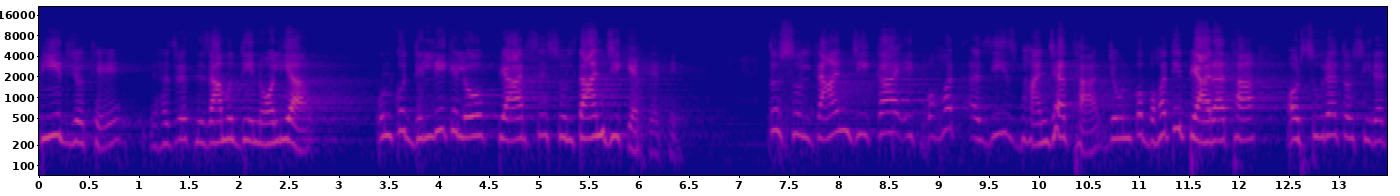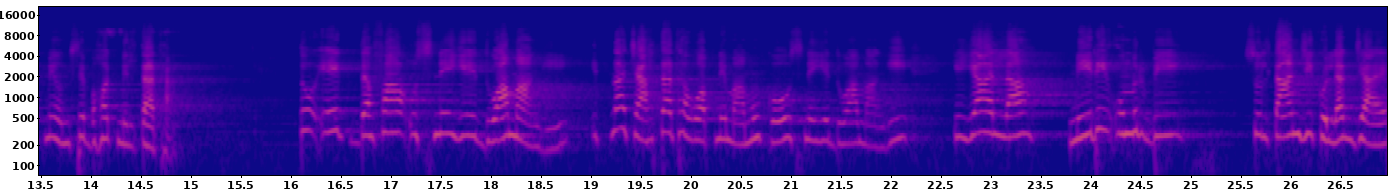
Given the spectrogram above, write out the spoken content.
पीर जो थे, हज़रत निज़ामुद्दीन औलिया, उनको दिल्ली के लोग प्यार से सुल्तान जी कहते थे। तो सुल्तान जी का एक बहुत अज़ीज़ भांजा था, जो उनको बहुत ही प्यारा था और सूरत और सीरत में उनसे बहुत मिलता था। तो एक दफ़ा उसने ये दुआ मांगी, इतना चाहता था वो अपने मामू को, उसने ये दुआ मांगी कि, या अल्लाह, मेरी उम्र भी सुल्तान जी को लग जाए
